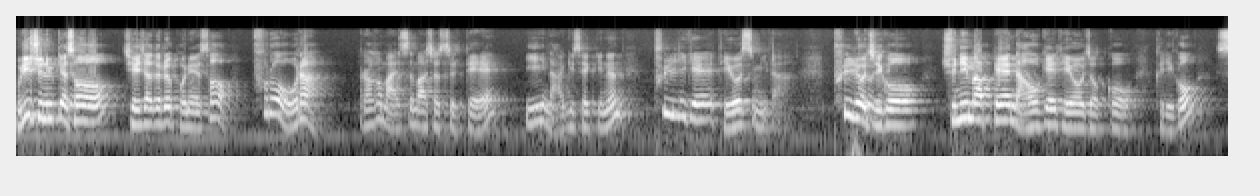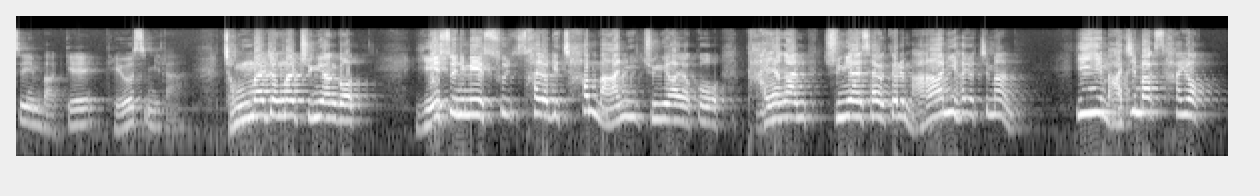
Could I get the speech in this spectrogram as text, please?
우리 주님께서 제자들을 보내서 풀어오라 라고 말씀하셨을 때 이 나귀 새끼는 풀리게 되었습니다. 풀려지고 주님 앞에 나오게 되어졌고 그리고 쓰임 받게 되었습니다. 정말 정말 중요한 것 예수님의 사역이 참 많이 중요하였고 다양한 중요한 사역들을 많이 하였지만 이 마지막 사역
